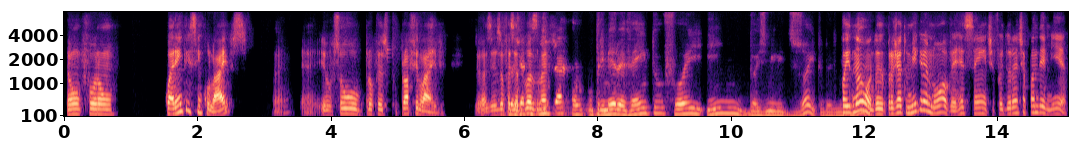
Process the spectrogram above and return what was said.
Então foram 45 lives. Né? É, eu sou o professor Prof Live. Eu, às vezes eu fazia duas lives. O, o, primeiro evento foi em 2018? 2019? Foi não, o projeto Migra é novo, é recente, foi durante a pandemia.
